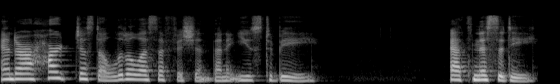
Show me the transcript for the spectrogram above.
and our heart just a little less efficient than it used to be. Ethnicity.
